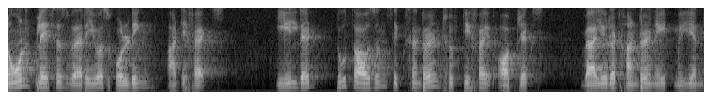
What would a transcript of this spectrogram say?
known places where he was holding artifacts yielded 2,655 objects valued at $108 million.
